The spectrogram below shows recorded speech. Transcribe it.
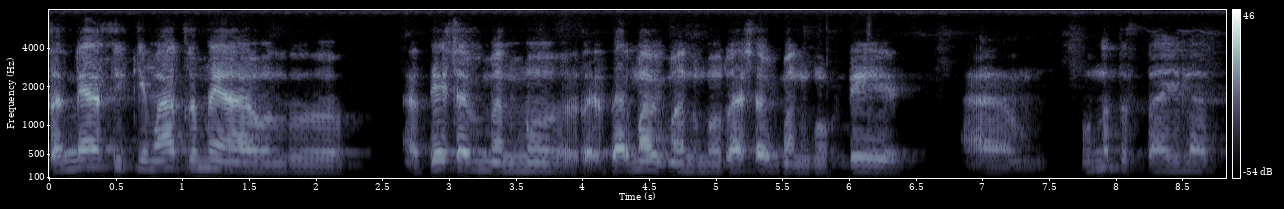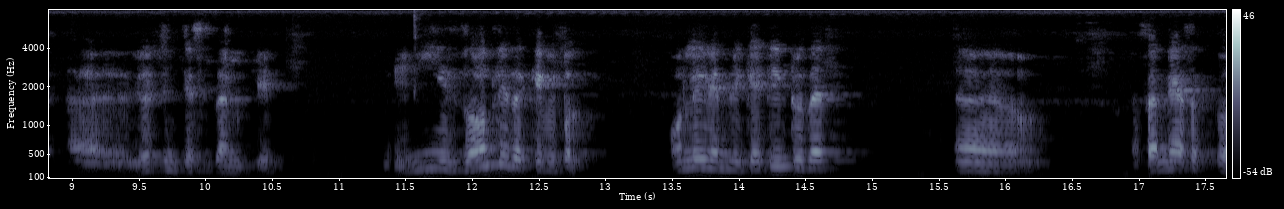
సన్యాసికి మాత్రమే దేశాభిమానము ధర్మాభిమానము రాష్ట్రాభిమానము ఆ, ఉన్నత స్థాయిలో ఆ, యోచించేదానికి is only the capable only when we get in to that సన్యాసత్వ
